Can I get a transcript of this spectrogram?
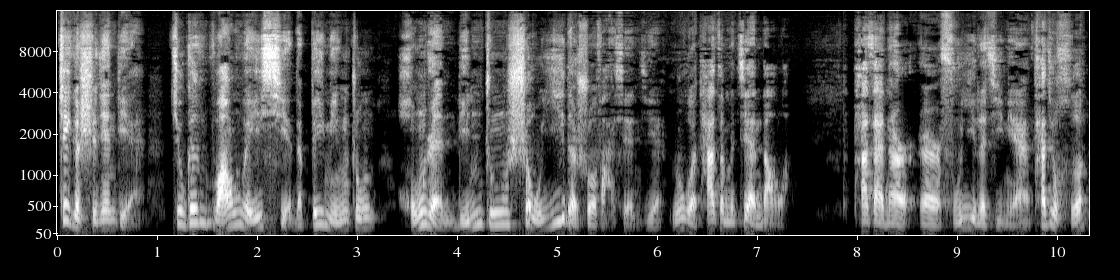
这个时间点。就跟王维写的碑铭中弘忍临终受衣的说法衔接。如果他这么见到了，他在那儿呃服役了几年，他就和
